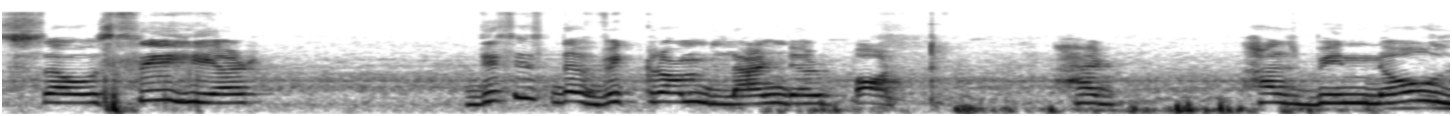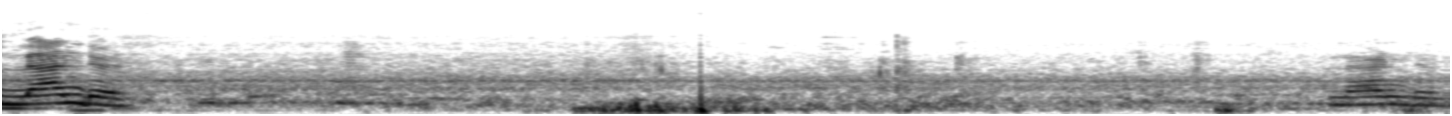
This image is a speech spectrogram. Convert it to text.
So, see here. This is the Vikram lander part. Had has been no landed. Landed.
